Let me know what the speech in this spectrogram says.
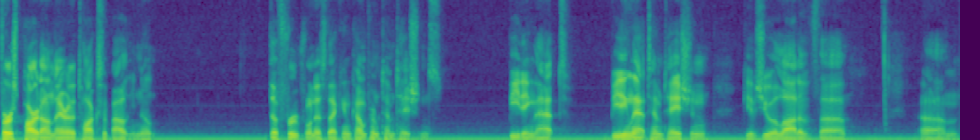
first part on there that talks about you know the fruitfulness that can come from temptations, beating that, beating that temptation gives you a lot of. Uh, um,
